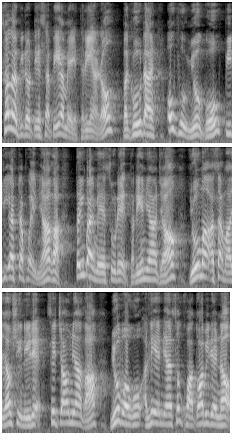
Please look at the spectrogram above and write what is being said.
ဆက်လက်ပြီးတော့တင်ဆက်ပေးရမယ့်သတင်းကတော့ပဲခူးတိုင်းအုပ်ဖို့မျိုးကို PDF တပ်ဖွဲ့များကသိမ့်ပိုင်မယ်ဆိုတဲ့သတင်းများကြောင့်ရိုးမအဆက်မှာရောက်ရှိနေတဲ့စစ်ကြောင်းများကမြို့ပေါ်ကိုအလင်းအမြန်ဆုတ်ခွာသွားပြီးတဲ့နောက်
